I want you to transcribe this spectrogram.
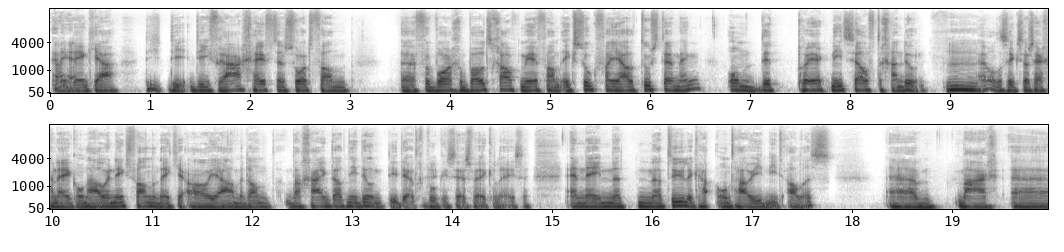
En Ah, ik denk, ja, die, die, die vraag heeft een soort van eh, verborgen boodschap. Meer van, ik zoek van jou toestemming om dit project niet zelf te gaan doen. Hè, want als ik zou zeggen, nee, ik onthoud er niks van. Dan denk je, oh ja, maar dan, dan ga ik dat niet doen. Die 30 boeken in zes weken lezen. En nee, na- natuurlijk onthoud je niet alles. Ehm, maar eh,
